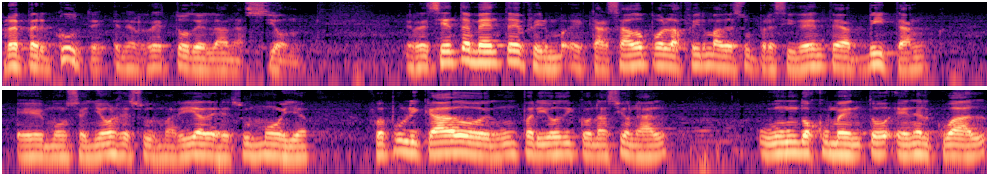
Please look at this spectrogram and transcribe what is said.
repercute en el resto de la nación. Recientemente, eh, calzado por la firma de su presidente Advitan, eh, Monseñor Jesús María de Jesús Moya, fue publicado en un periódico nacional un documento en el cual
